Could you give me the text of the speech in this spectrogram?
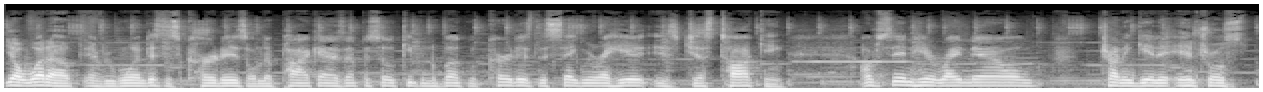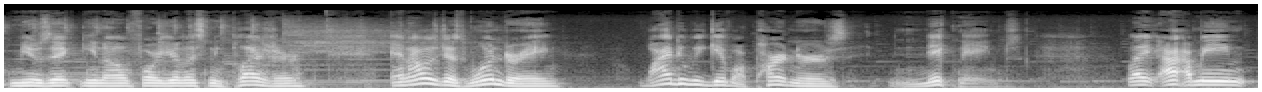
Yo, what up, everyone? This is Curtis on the podcast episode Keeping the Buck with Curtis. This segment right here is just talking. I'm sitting here right now trying to get an intro music, you know, for your listening pleasure. And I was just wondering, why do we give our partners nicknames? Like, I, I mean,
